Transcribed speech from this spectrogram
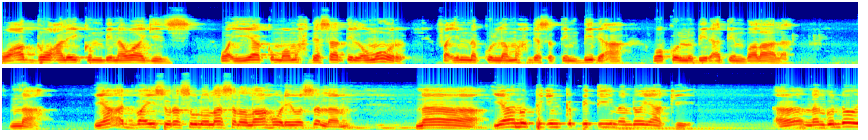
wa addu alaikum bi nawajiz wa iyyakum wa muhdatsatil umur fa inna kulla muhdatsatin bid'ah wa kullu bid'atin dalala. Na, ya advice Rasulullah sallallahu alaihi wasallam na ya no tiging kapiti nando yaki. Uh, nanggundo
